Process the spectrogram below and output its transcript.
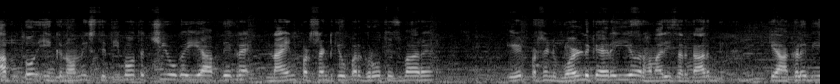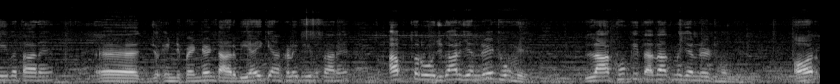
अब तो इकोनॉमिक स्थिति बहुत अच्छी हो गई है। आप देख रहे हैं नाइन परसेंट के ऊपर ग्रोथ इस बार है। एट परसेंट वर्ल्ड कह रही है और हमारी सरकार के आंकड़े भी यही बता रहे हैं। जो इंडिपेंडेंट आरबीआई के आंकड़े भी यही बता रहे हैं। तो अब तो रोज़गार जनरेट होंगे। लाखों की तादाद में जनरेट होंगे। और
